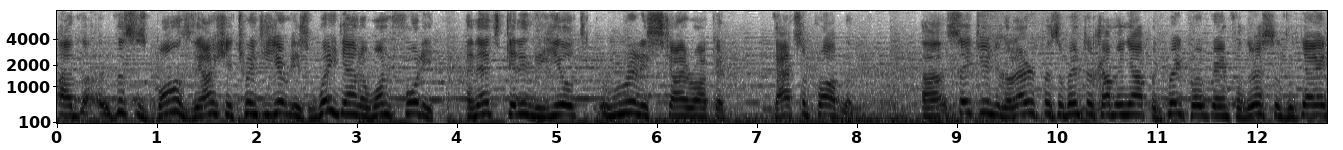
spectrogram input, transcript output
Uh, the, this is bonds. The iShares 20 year is way down at 140, and that's getting the yield really skyrocket. That's a problem. Uh, stay tuned. You've got Larry Pesavento coming up. A great program for the rest of the day.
